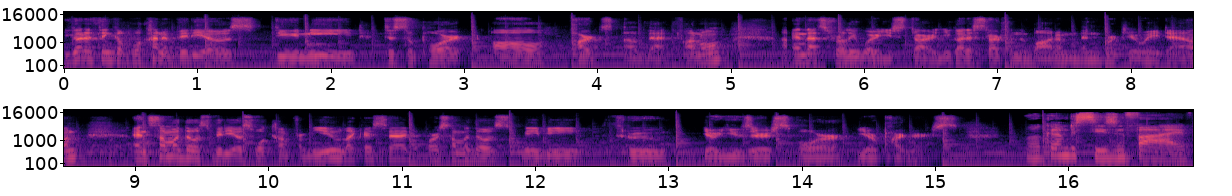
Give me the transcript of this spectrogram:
you got to think of what kind of videos do you need to support all parts of that funnel. Uh, and that's really where you start. You got to start from the bottom then work your way down. And some of those videos will come from you like i said or some of those maybe through your users or your partners Welcome to season five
